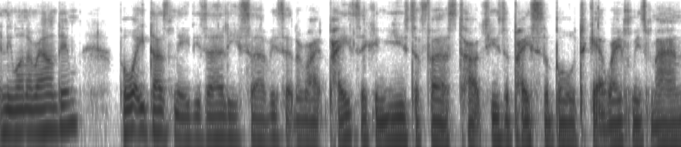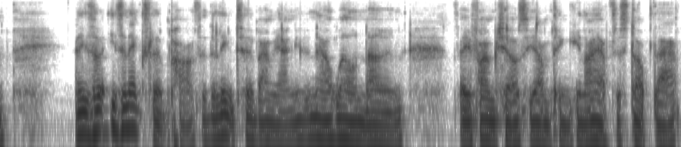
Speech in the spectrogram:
anyone around him, but what he does need is early service at the right pace. He can use the first touch, use the pace of the ball to get away from his man. And he's, a, he's an excellent passer. The link to Aubameyang is now well known. So if I'm Chelsea, I'm thinking I have to stop that.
